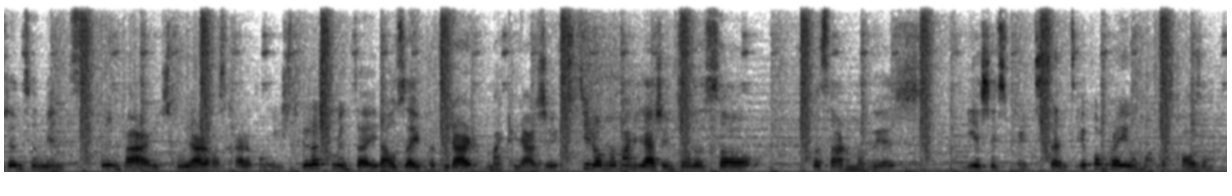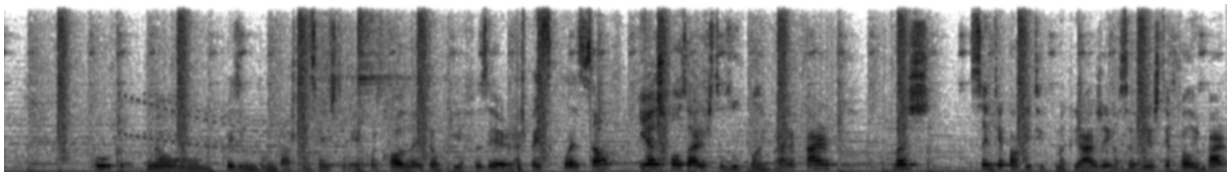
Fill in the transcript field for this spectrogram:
gentilmente limpar e esfoliar a vossa cara com isto. Eu já experimentei, já usei para tirar maquilhagem. Tirou uma maquilhagem toda só passar uma vez e achei super interessante. Eu comprei uma cor-de-rosa porque o meu coisinho de limpar os pincéis também é cor-de-rosa, então queria fazer uma espécie de coleção. E acho que vou usar este azul para limpar a cara, mas sem ter qualquer tipo de maquilhagem, ou seja, este é para limpar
